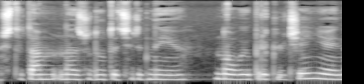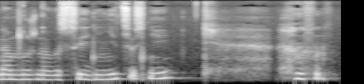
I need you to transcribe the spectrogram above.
что там нас ждут очередные новые приключения, и нам нужно воссоединиться с ней.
